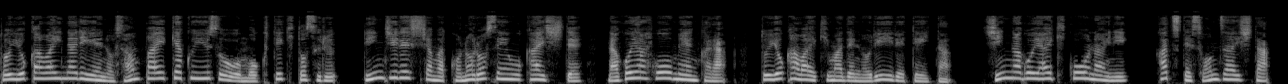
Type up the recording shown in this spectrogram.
豊川稲荷への参拝客輸送を目的とする臨時列車がこの路線を介して、名古屋方面から豊川駅まで乗り入れていた。新名古屋駅構内に、かつて存在した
